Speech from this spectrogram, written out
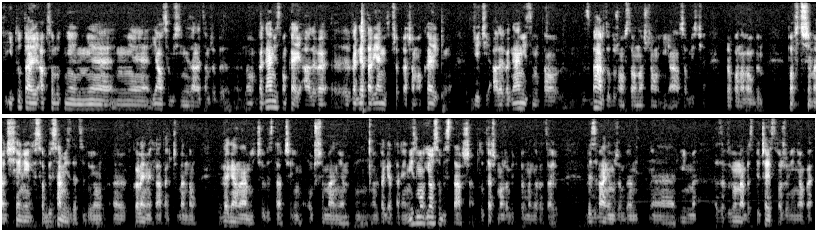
I tutaj absolutnie nie, nie, ja osobiście nie zalecam, żeby, no weganizm ok, ale we, wegetarianizm, przepraszam, ok u dzieci, ale weganizm to z bardzo dużą stronnością i ja osobiście proponowałbym powstrzymać się, niech sobie sami zdecydują e, w kolejnych latach, czy będą weganami, czy wystarczy im utrzymanie mm, wegetarianizmu i osoby starsze. Tu też może być pewnego rodzaju wyzwaniem, żeby e, im ze względu na bezpieczeństwo żywieniowe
